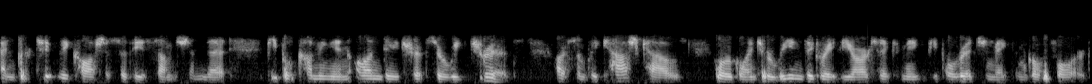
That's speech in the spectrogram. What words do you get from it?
and particularly cautious of the assumption that people coming in on day trips or week trips are simply cash cows who are going to reinvigorate the Arctic, make people rich, and make them go forward.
